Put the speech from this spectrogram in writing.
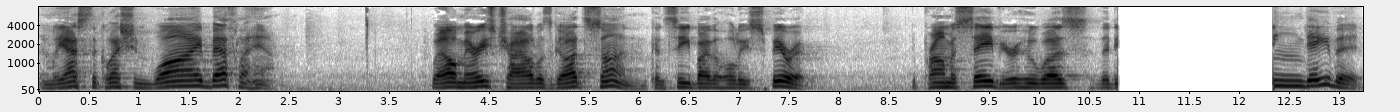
And we asked the question, why Bethlehem? Well, Mary's child was God's son, conceived by the Holy Spirit the promised Savior who was the King David.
